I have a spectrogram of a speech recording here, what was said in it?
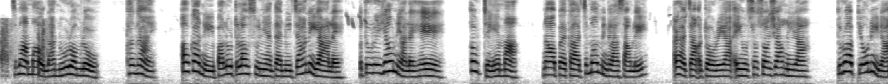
။ကျမအမကိုလာနိုးတော့မလို့။ခန့်ခန့် အောက်ကနေဘာလို့တလောက်ဆူညံတဲ့နေကြားနေရလဲ။ဘသူတွေရောက်နေရလဲဟဲ့။ဟုတ်တယ်အမ။နောက်ဘက်ကကျမမင်္ဂလာဆောင်လေ။အဲ့ဒါကြောင့်အတော်တွေကအိမ်ကိုဆော့ဆော့ရောက်နေတာ။သူတို့ကပြောနေတာ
